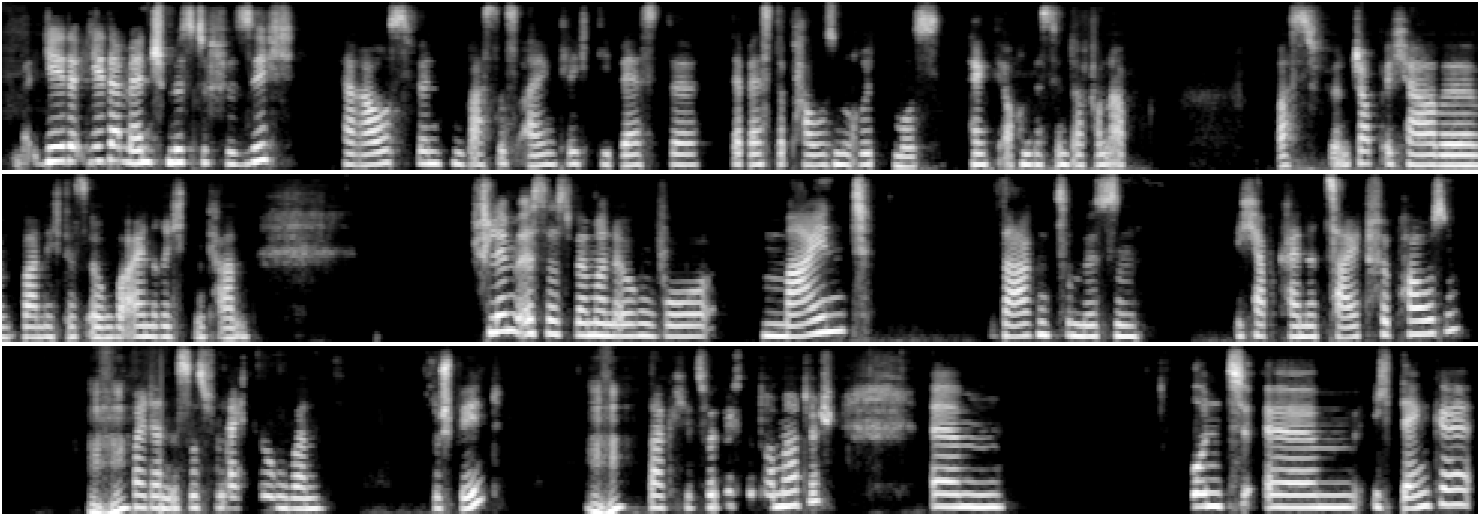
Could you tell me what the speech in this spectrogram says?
jeder, jeder Mensch müsste für sich herausfinden, was ist eigentlich die beste, der beste Pausenrhythmus. Hängt ja auch ein bisschen davon ab, was für einen Job ich habe, wann ich das irgendwo einrichten kann. Schlimm ist es, wenn man irgendwo meint, sagen zu müssen, ich habe keine Zeit für Pausen, mhm. weil dann ist es vielleicht irgendwann zu spät. Mhm. Sage ich jetzt wirklich so dramatisch. Ähm, und ähm, ich denke,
